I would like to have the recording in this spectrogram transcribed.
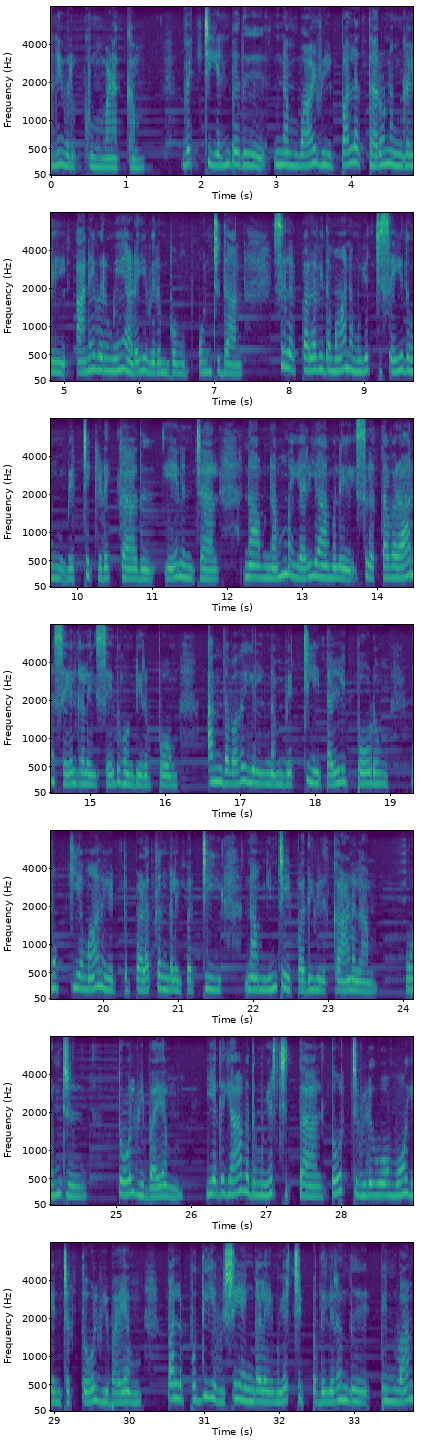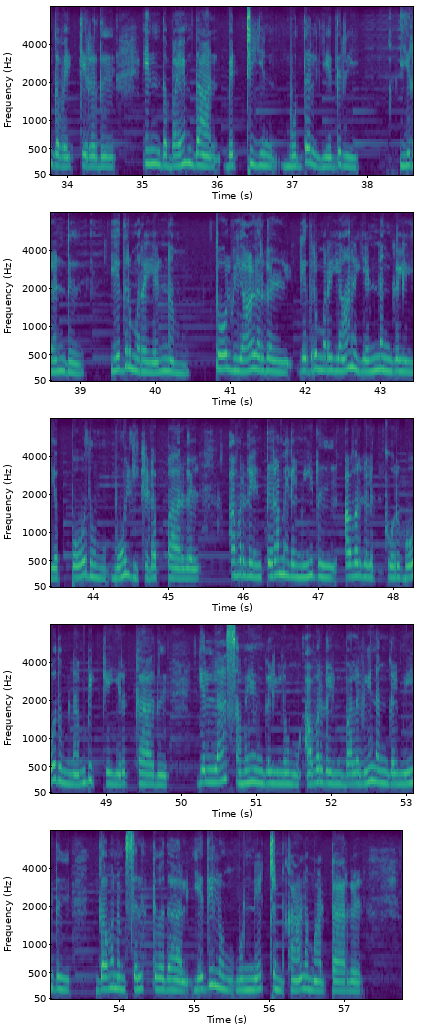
அனைவருக்கும் வணக்கம். வெற்றி என்பது நம் வாழ்வில் பல தருணங்களில் அனைவருமே அடைய விரும்பும் ஒன்றுதான். சிலர் பலவிதமான முயற்சி செய்தும் வெற்றி கிடைக்காது. ஏனென்றால் நாம் நம்மை அறியாமலே சில தவறான செயல்களை செய்து கொண்டிருப்போம். அந்த வகையில் நம் வெற்றியை தள்ளி போடும் முக்கியமான எட்டு பழக்கங்களை பற்றி நாம் இன்றைய பதிவில் காணலாம். ஒன்று தோல்வி பயம். எதையாவது முயற்சித்தால் தோற்று விடுவோமோ என்ற தோல்வி பயம் பல புதிய விஷயங்களை முயற்சிப்பதிலிருந்து பின்வாங்க வைக்கிறது. இந்த பயம்தான் வெற்றியின் முதல் எதிரி. இரண்டு எதிர்மறை எண்ணம். தோல்வியாளர்கள் எதிர்மறையான எண்ணங்களில் எப்போதும் மூழ்கி கிடப்பார்கள். அவர்களின் திறமைகள் மீது அவர்களுக்கு ஒருபோதும் நம்பிக்கை இருக்காது. எல்லா சமயங்களிலும் அவர்களின் பலவீனங்கள் மீது கவனம் செலுத்துவதால் எதிலும் முன்னேற்றம் காண மாட்டார்கள்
